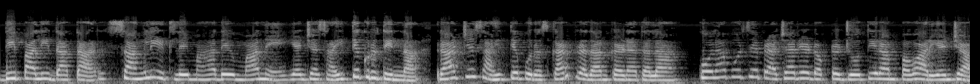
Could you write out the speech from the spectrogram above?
दीपाली दातार सांगली इथले महादेव माने यांच्या साहित्य कृतींना राज्य साहित्य पुरस्कार प्रदान करण्यात आला. कोल्हापूरचे प्राचार्य डॉक्टर ज्योतिराम पवार यांच्या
